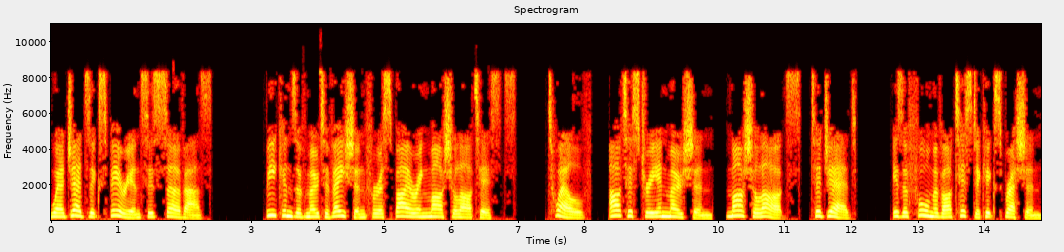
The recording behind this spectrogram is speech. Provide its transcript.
where Jed's experiences serve as beacons of motivation for aspiring martial artists. 12. Artistry in motion. Martial arts, to Jed, is a form of artistic expression.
